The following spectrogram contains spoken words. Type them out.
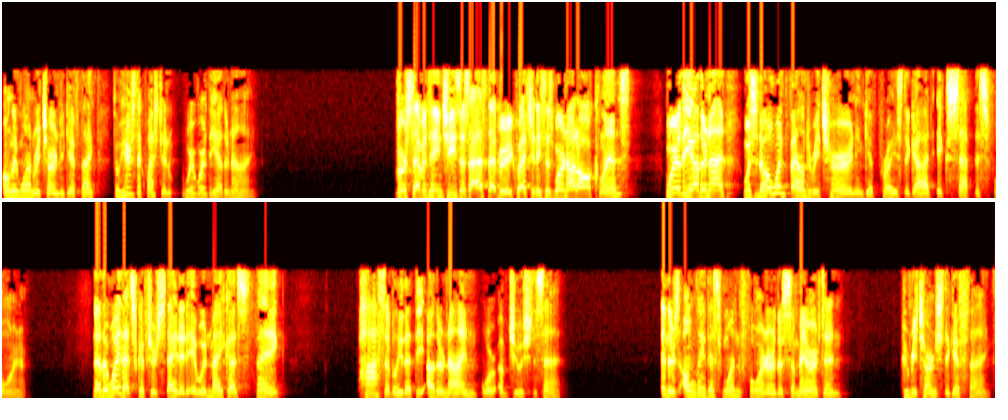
Only one returned to give thanks. So here's the question where were the other nine? Verse 17, Jesus asked that very question. He says, We're not all cleansed. Where the other nine? Was no one found to return and give praise to God except this foreigner? Now, the way that scripture stated, it would make us think possibly that the other nine were of Jewish descent. And there's only this one foreigner, the Samaritan, who returns to give thanks.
